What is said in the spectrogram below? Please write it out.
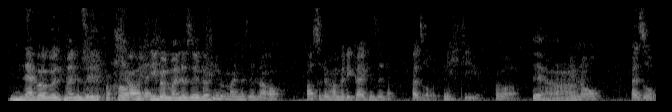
Never würde ich meine Seele Ich verkaufen. Ich, nicht. liebe meine Seele. Ich liebe meine Seele auch. Außerdem haben wir die gleiche Seele. Also nicht die, aber Ja. you know. Also,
